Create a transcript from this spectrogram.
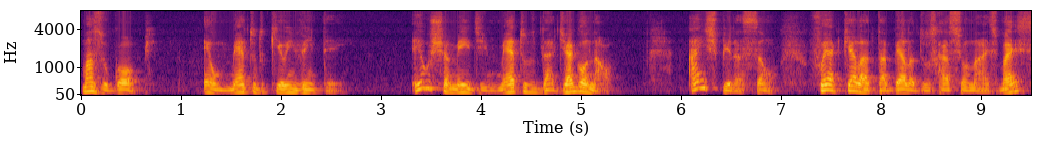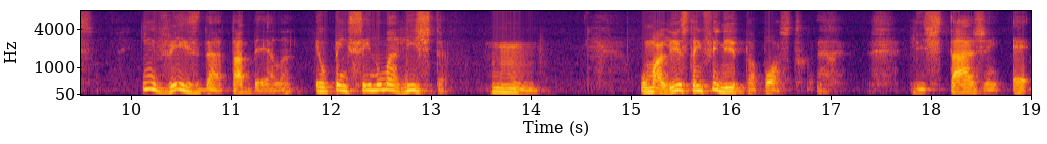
Mas o golpe é o método que eu inventei. Eu chamei de método da diagonal. A inspiração foi aquela tabela dos racionais, mas em vez da tabela, eu pensei numa lista. Hum. Uma lista infinita, aposto. Listagem é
